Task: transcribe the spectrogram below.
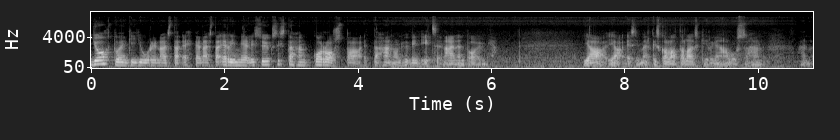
johtuenkin juuri näistä ehkä näistä erimielisyyksistä, hän korostaa, että hän on hyvin itsenäinen toimija. Ja, ja esimerkiksi Galatalaiskirjan alussa hän, hän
